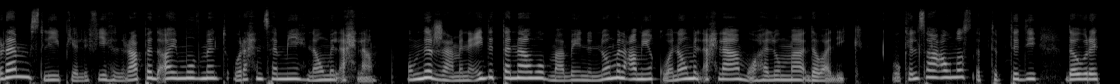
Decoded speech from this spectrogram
REM sleep يلي فيه ال rapid eye movement ورح نسميه نوم الأحلام. وبنرجع منعيد التناوب ما بين النوم العميق ونوم الأحلام وهلم دواليك. وكل ساعة ونص بتبتدي دورة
